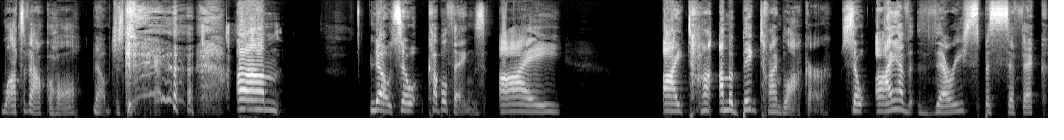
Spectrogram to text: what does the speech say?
lots of alcohol. No, I'm just kidding. um, no, so a couple things. I, I t- I'm a big time blocker. So I have very specific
